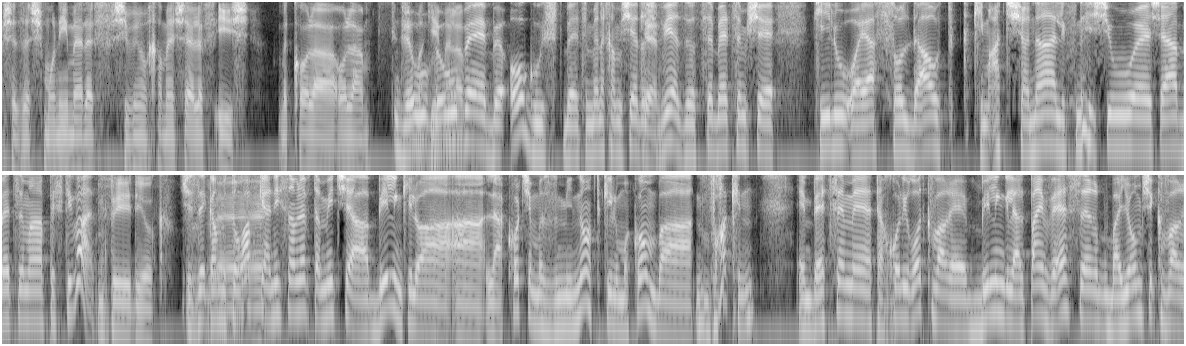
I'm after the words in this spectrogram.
שזה 80 אלף, 75 אלף איש בכל העולם. והוא, והוא אליו. ב- באוגוסט בעצם, בין החמישי עד כן. השביעי, אז זה יוצא בעצם שכאילו הוא היה sold out כמעט שנה לפני שהוא, אה, שהיה בעצם הפסטיבל. בדיוק. שזה גם ו- מטורף, כי אני שם לב תמיד שה billing, כאילו הלהקות שמזמינות כאילו מקום בוואקן, הם בעצם, אה, אתה יכול לראות כבר אה, billing ל-2010, ביום שכבר,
